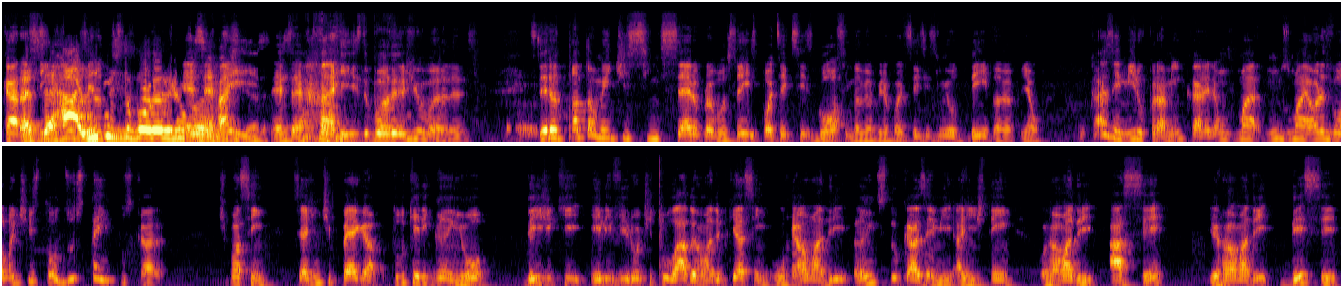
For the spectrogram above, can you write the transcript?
cara, essa assim, é raiz do boleiro de humanas. Essa é raiz, cara. essa é a raiz do boleiro de humanas. Sendo totalmente sincero para vocês, pode ser que vocês gostem da minha opinião, pode ser que vocês me odeiem pela minha opinião. O Casemiro, para mim, cara, ele é um, um dos maiores volantes de todos os tempos, cara. Tipo assim, se a gente pega tudo que ele ganhou desde que ele virou titular do Real Madrid, porque assim, o Real Madrid antes do Casemiro, a gente tem o Real Madrid AC e o Real Madrid DC.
